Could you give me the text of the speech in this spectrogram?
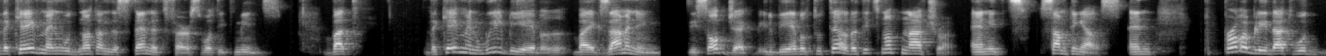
the caveman would not understand at first what it means, but the caveman will be able, by examining this object, will be able to tell that it's not natural and it's something else. And probably that would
